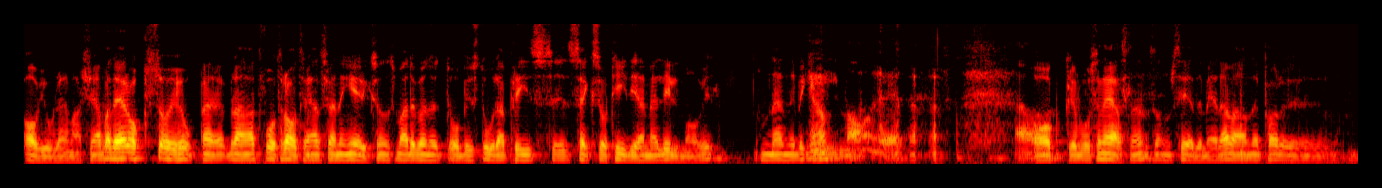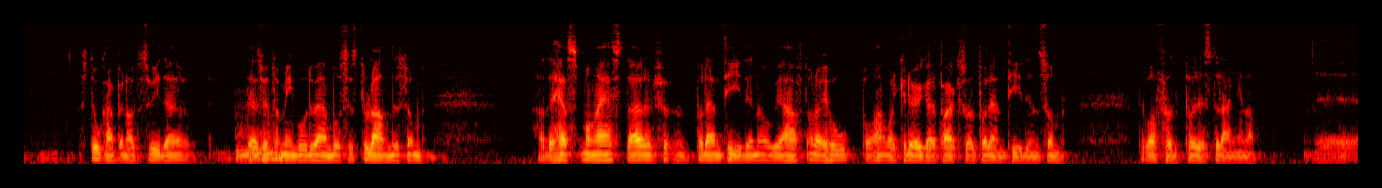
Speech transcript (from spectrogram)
avgjorde den matchen. Jag var där också ihop med bland annat två travtränare, Svenning Eriksson som hade vunnit Åbys stora pris eh, sex år tidigare med Lillmavil. Om den är bekant. Lillmavil? ja. Och Bosse Näslund som sedermera vann ett par eh, storkampionat och så vidare. Mm. Dessutom min gode vän Bosse Stolander som hade häst, många hästar på den tiden och vi har haft några ihop och han var krögare på Axvall på den tiden som det var fullt på restaurangerna. Eh,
